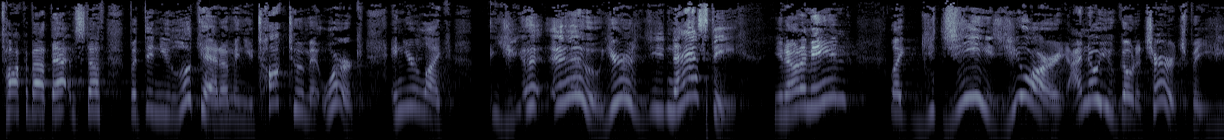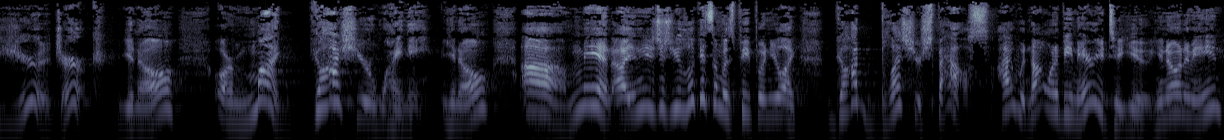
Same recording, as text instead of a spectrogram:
talk about that and stuff. But then you look at them and you talk to them at work and you're like, ooh, you're nasty. You know what I mean? Like, geez, you are, I know you go to church, but you're a jerk, you know? Or my gosh, you're whiny, you know? Ah, man. Uh, and you just, you look at some of those people and you're like, God bless your spouse. I would not want to be married to you. You know what I mean?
